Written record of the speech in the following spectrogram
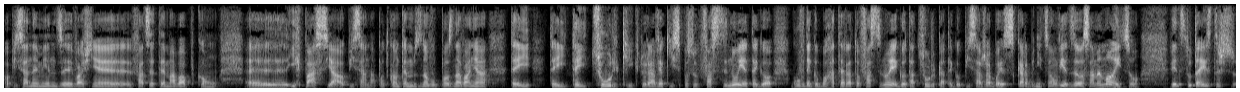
opisane między właśnie facetem a babką, e, ich pasja opisana pod kątem znowu poznawania tej, tej, tej córki, która w jakiś sposób fascynuje tego głównego bohatera, to fascynuje go ta córka tego pisarza, bo jest skarbnicą wiedzy o samym ojcu. Więc tutaj jest też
